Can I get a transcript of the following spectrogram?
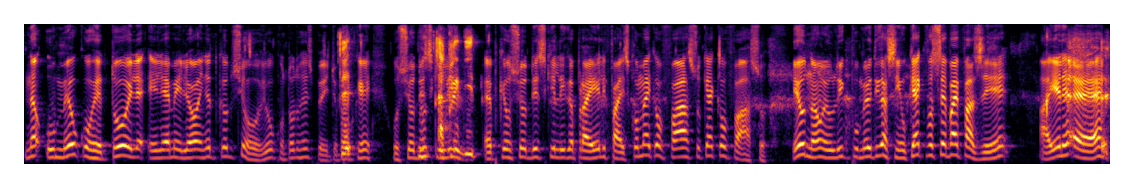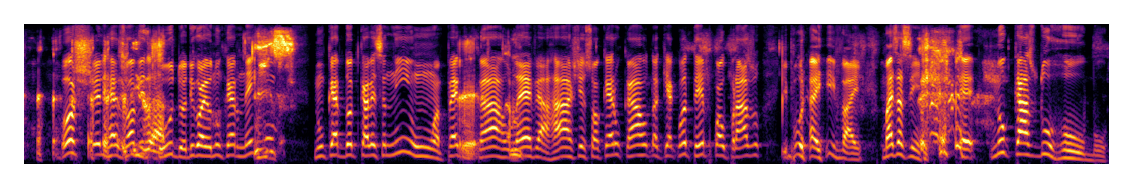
Não, o meu corretor, ele, ele é melhor ainda do que o do senhor, viu? Com todo respeito. É porque o senhor disse que liga, é porque o senhor disse que liga para ele e faz, como é que eu faço? O que é que eu faço? Eu não, eu ligo pro meu e digo assim, o que é que você vai fazer? Aí ele é, oxe, ele resolve tudo. Eu digo, ó, eu não quero nem não quero dor de cabeça nenhuma. Pega o é. carro, leve, arraste, eu só quero o carro daqui a quanto tempo, qual o prazo e por aí vai. Mas assim, é, no caso do roubo,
